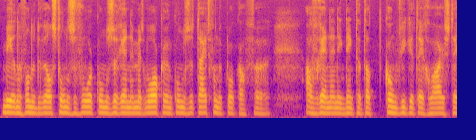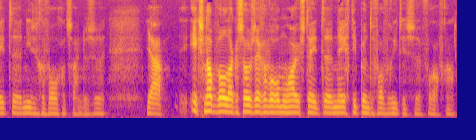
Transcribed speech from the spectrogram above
merendeel van de duel stonden ze voor, konden ze rennen met Walker en konden ze tijd van de klok af, afrennen. En ik denk dat dat komend weekend tegen Ohio State uh, niet het geval gaat zijn. Dus uh, ja, ik snap wel, laat ik het zo zeggen, waarom Ohio State uh, 19 punten favoriet is voorafgaand.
